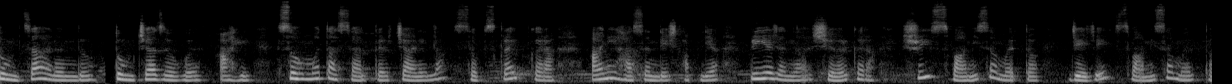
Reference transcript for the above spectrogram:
तुमचा आनंद तुमच्याजवळ आहे. सहमत असाल तर चॅनेलला सबस्क्राईब करा आणि हा संदेश आपल्या प्रियजनांना शेअर करा. श्री स्वामी समर्थ. जय जय स्वामी समर्थ.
